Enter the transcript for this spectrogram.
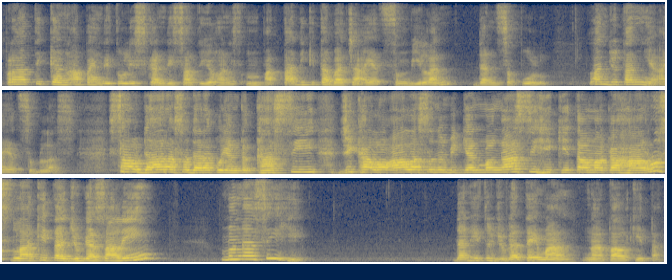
Perhatikan apa yang dituliskan di 1 Yohanes 4. Tadi kita baca ayat 9 dan 10. Lanjutannya ayat 11. Saudara-saudaraku yang kekasih, jikalau Allah sedemikian mengasihi kita, maka haruslah kita juga saling mengasihi. Dan itu juga tema Natal kita.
